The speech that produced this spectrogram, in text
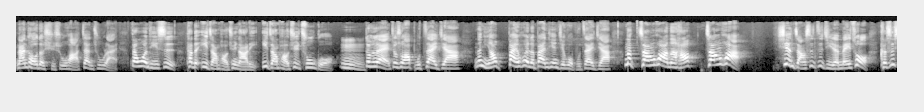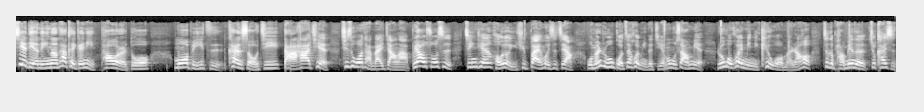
南投的许淑华站出来，但问题是他的议长跑去哪里？议长跑去出国，嗯，对不对？就说他不在家，那你要拜会了半天，结果不在家。那脏话呢？好，脏话县长是自己人没错，可是谢点玲呢，他可以给你掏耳朵。摸鼻子、看手机、打哈欠，其实我坦白讲啦，不要说是今天侯友谊去拜会是这样，我们如果在慧敏的节目上面，如果慧敏你 cue 我们，然后这个旁边的就开始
